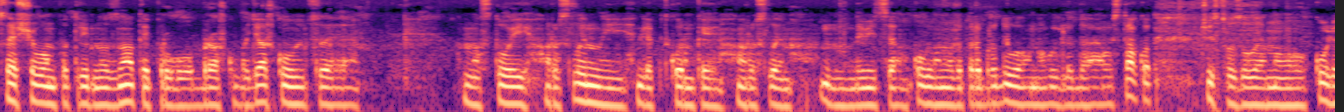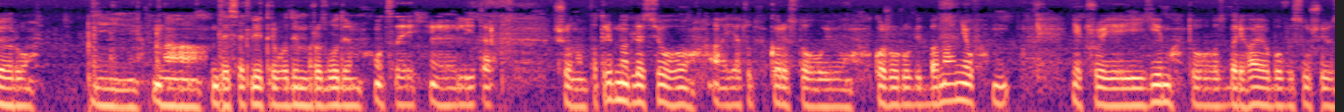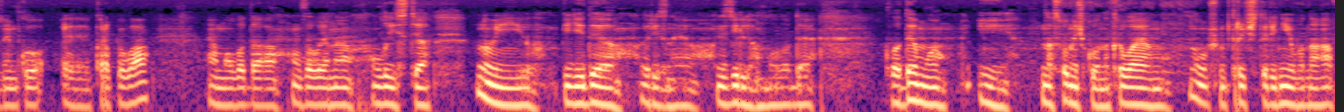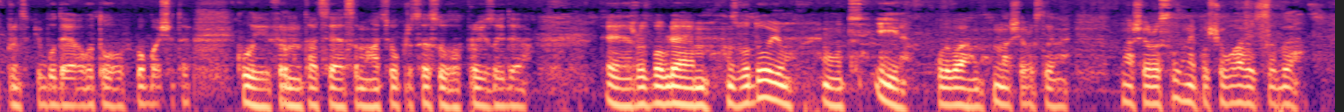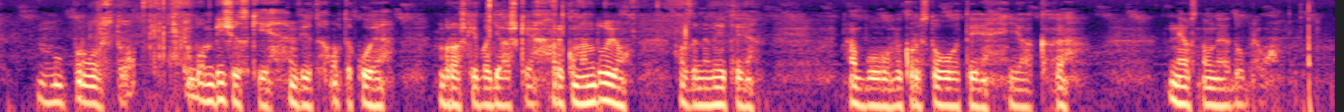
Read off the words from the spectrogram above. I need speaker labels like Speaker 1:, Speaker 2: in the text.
Speaker 1: все, що вам потрібно знати про брашку бадяжку, це настой рослинний для підкормки рослин. Дивіться, коли вона вже перебродила, вона виглядає ось так от, чисто зеленого кольору. І на 10 літрів води ми розводимо оцей е, літр. Що нам потрібно для цього? А я тут використовую кожуру від бананів. Якщо я її їм, то зберігаю або висушую взимку е, крапива, молода зелена листя. Ну і підійде різне зілля молоде. Кладемо і на сонечко накриваємо. Ну, в общем, 3-4 дні вона в принципі буде готова. Ви Побачите, коли ферментація самого цього процесу произойде. Е, Розбавляємо з водою от, і поливаємо наші рослини. Наші рослини почувають себе ну просто бомбічно від отакої брашки-бадяжки. Рекомендую замінити або використовувати як е, не основне добриво.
